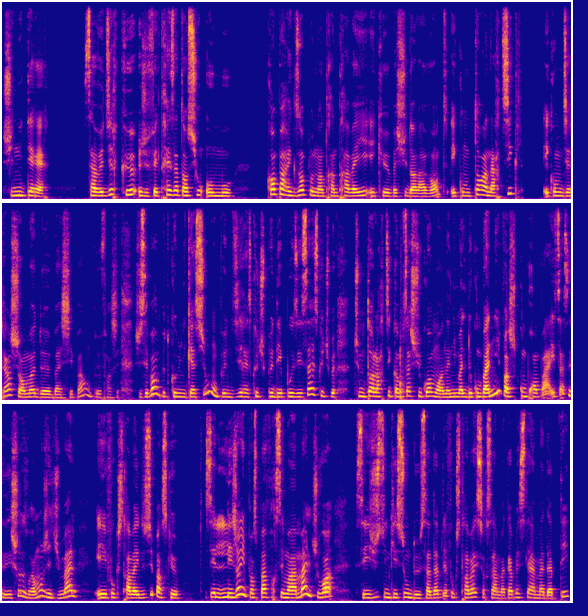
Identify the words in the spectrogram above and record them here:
je suis littéraire. Ça veut dire que je fais très attention aux mots. Quand par exemple, on est en train de travailler et que bah, je suis dans la vente et qu'on me tend un article, et qu'on me dit rien, je suis en mode, euh, bah, je sais pas, on peut, enfin, je, sais pas, un peu de communication, on peut me dire, est-ce que tu peux déposer ça, est-ce que tu peux, tu me tends l'article comme ça, je suis quoi, moi, un animal de compagnie, enfin, je comprends pas, et ça, c'est des choses, vraiment, j'ai du mal, et il faut que je travaille dessus parce que c'est, les gens, ils pensent pas forcément à mal, tu vois, c'est juste une question de s'adapter, il faut que je travaille sur ça, ma capacité à m'adapter,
